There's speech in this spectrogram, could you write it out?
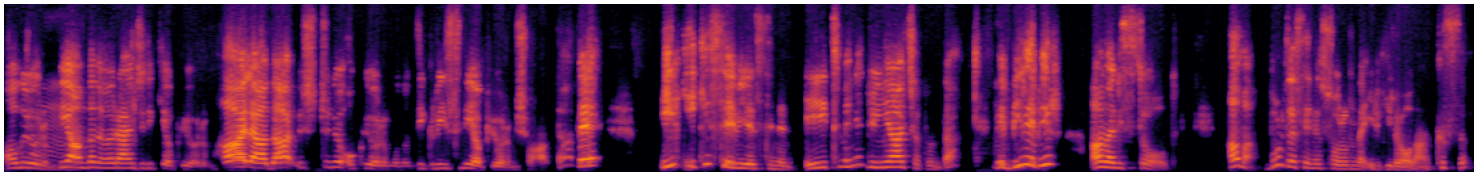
alıyorum. Hmm. Bir yandan öğrencilik yapıyorum. Hala da üstünü okuyorum bunun. Degreesini yapıyorum şu anda ve ilk iki seviyesinin eğitmeni dünya çapında ve birebir analisti oldu. Ama burada senin sorunla ilgili olan kısım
